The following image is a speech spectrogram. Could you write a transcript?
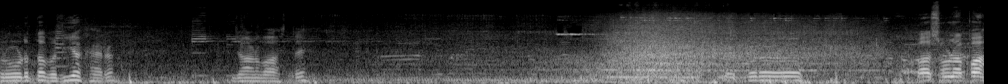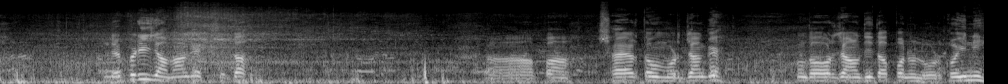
ਰੋਡ ਤਾਂ ਵਧੀਆ ਖੈਰ, ਜਾਣ ਵਾਸਤੇ। ਲਿਬੜ ਬਸ ਹੁਣ ਆਪਾਂ ਲਿਬੜ ਹੀ ਜਾਵਾਂਗੇ ਸਿੱਧਾ। ਆਪਾਂ ਸ਼ਹਿਰ ਤੋਂ ਮੁੜ ਜਾਾਂਗੇ। ਇੰਦੌਰ ਜਾਣ ਦੀ ਤਾਂ ਆਪਾਂ ਨੂੰ ਲੋੜ ਕੋਈ ਨਹੀਂ।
